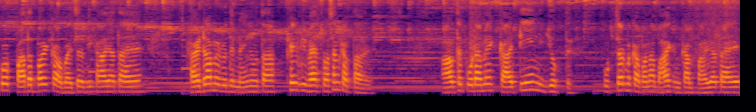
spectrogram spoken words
को पादप वर्ग का उभयचर भी कहा जाता है। हाइड्रा में रुद्र नहीं होता, फिर भी वह श्वसन करता है। आर्थोपोडा में कार्टीन युक्त उपचर्म का बना बाह्य कंकाल पाया जाता है।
